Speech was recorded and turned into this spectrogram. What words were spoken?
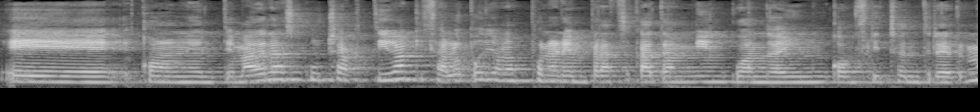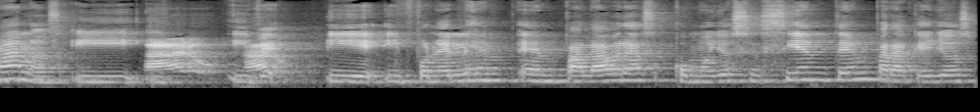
eh, con el tema de la escucha activa, quizá lo podríamos poner en práctica también cuando hay un conflicto entre hermanos y, claro, y, claro. y, y ponerles en, en, palabras cómo ellos se sienten para que ellos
